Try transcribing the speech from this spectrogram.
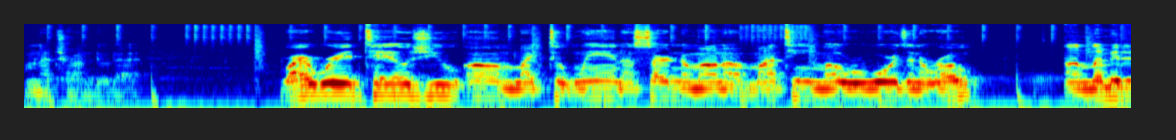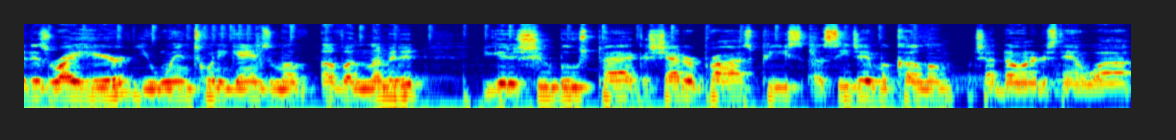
I'm not trying to do that. Right where it tells you um like to win a certain amount of my team mode rewards in a row. Unlimited is right here. You win 20 games of, of unlimited. You get a shoe boost pack, a shattered prize piece, a CJ McCollum, which I don't understand why,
